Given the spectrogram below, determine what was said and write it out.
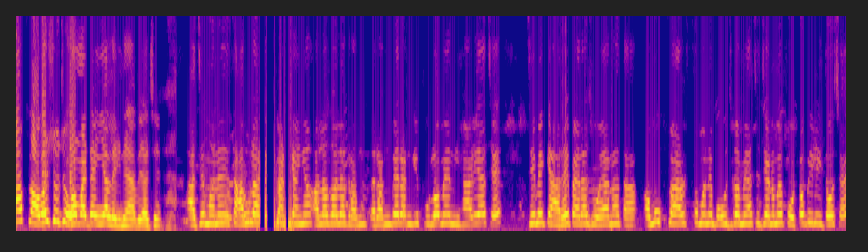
આ ફ્લાવર શો જોવા માટે અહીંયા લઈને આવ્યા છે. આજે મને સારું લાગ્યું. કારણ કે અહીંયા અલગ અલગ રંગ, રંગબેરંગી ફૂલો મેં નિહાળ્યા છે, જે મેં ક્યારેય પહેલાં જોયા નહોતા. અમુક ફ્લાવર્સ તો મને બહુ જ ગમ્યા છે, જેનો મેં ફોટો બી લીધો છે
